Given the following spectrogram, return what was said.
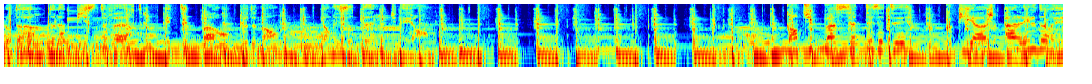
l'odeur de la piste verte, et tes parents bedonnant dans les hôtels du néant. Quand tu passais tes étés, coquillages à l'île de Ré,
